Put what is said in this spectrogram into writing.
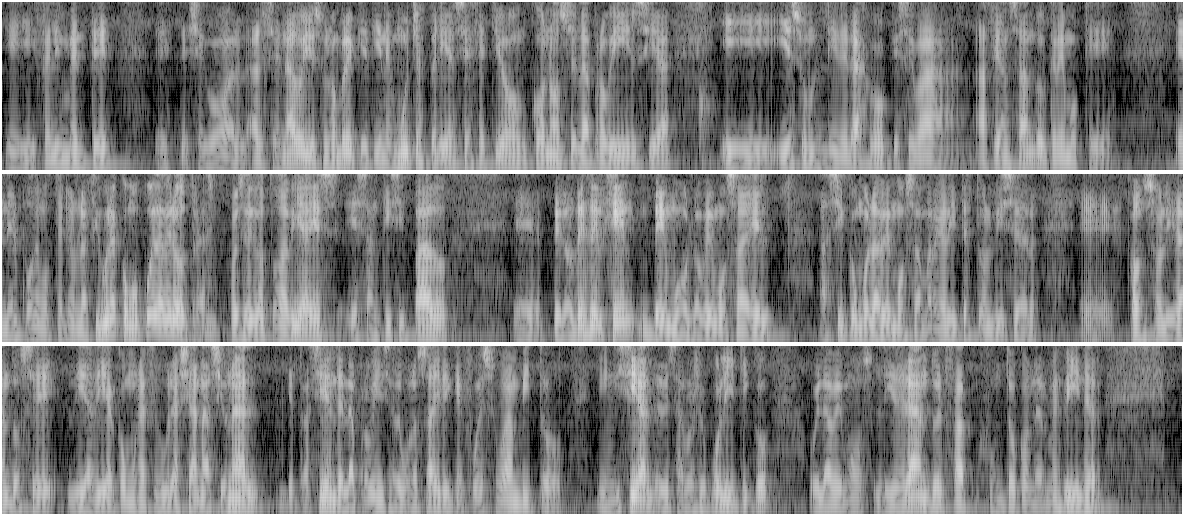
y felizmente este, llegó al, Senado y es un hombre que tiene mucha experiencia de gestión, conoce la provincia y, es un liderazgo que se va afianzando. Creemos que en él podemos tener una figura, como puede haber otras. Mm. Por eso digo, todavía es, es anticipado, eh, pero desde el GEN vemos, lo vemos a él así como la vemos a Margarita Stolbizer eh, consolidándose día a día como una figura ya nacional, que trasciende la provincia de Buenos Aires, que fue su ámbito inicial de desarrollo político, hoy la vemos liderando el FAP junto con Hermes Wiener,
